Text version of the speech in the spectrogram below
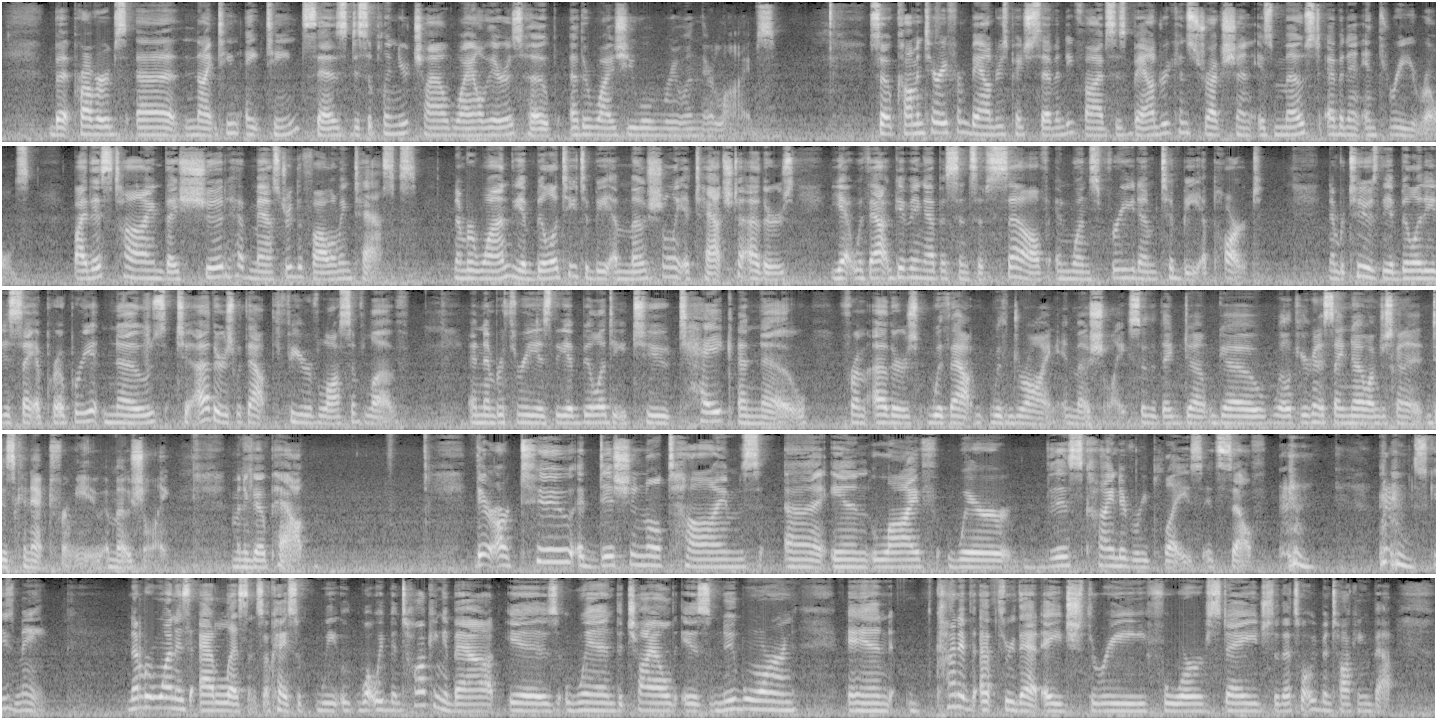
but Proverbs uh, 19:18 says, "Discipline your child while there is hope; otherwise, you will ruin their lives." So, commentary from Boundaries, page 75 says, "Boundary construction is most evident in three-year-olds. By this time, they should have mastered the following tasks." Number one, the ability to be emotionally attached to others, yet without giving up a sense of self and one's freedom to be apart. Number two is the ability to say appropriate no's to others without the fear of loss of love. And number three is the ability to take a no from others without withdrawing emotionally so that they don't go, well, if you're going to say no, I'm just going to disconnect from you emotionally. I'm going to go pout. There are two additional times uh, in life where this kind of replays itself. Excuse me. Number one is adolescence. Okay, so we what we've been talking about is when the child is newborn and kind of up through that age three, four stage. So that's what we've been talking about.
